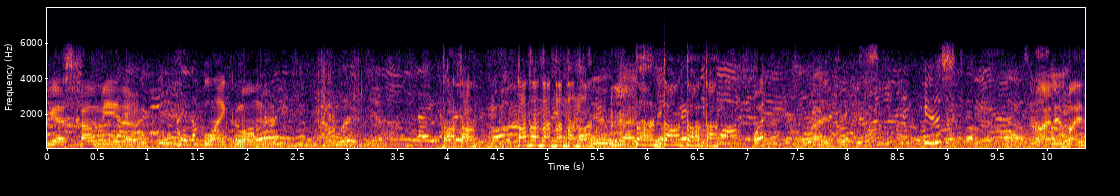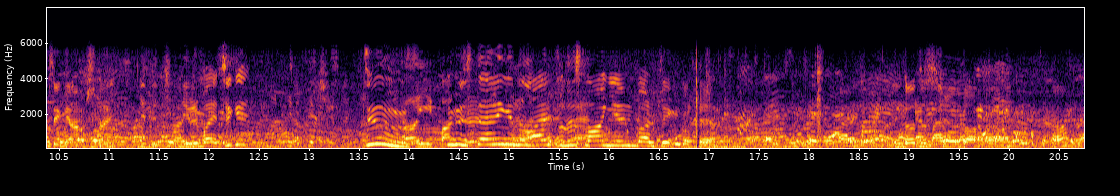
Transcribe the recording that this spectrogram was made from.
You guys caught me in a blank moment. Dun dun dun dun dun dun dun dun dun dun dun. What? Buy tickets? Yes. No, I didn't buy a ticket. I'm just like, you, did, you didn't buy a ticket? Dude, Hmm. Oh, you you've been standing in the line for this long, you didn't buy a ticket. Okay. Go just turn it off. Huh?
